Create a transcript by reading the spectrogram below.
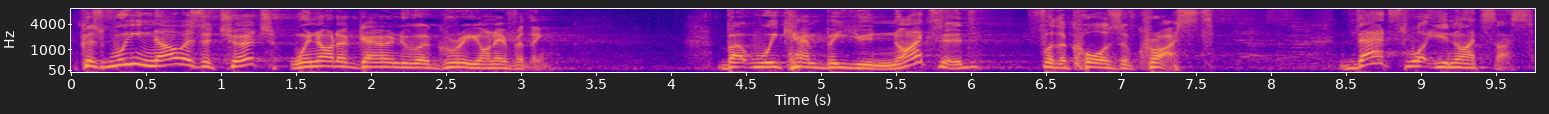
Because we know as a church we're not going to agree on everything, but we can be united for the cause of Christ. That's what unites us.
